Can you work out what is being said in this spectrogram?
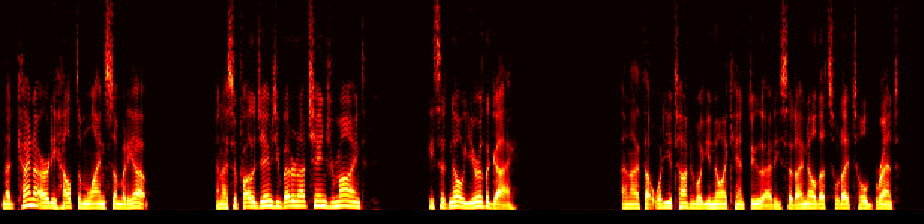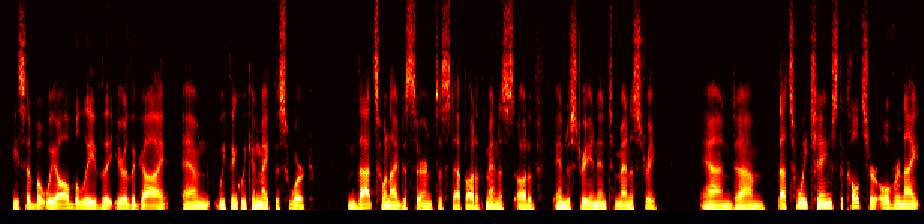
And I'd kind of already helped him line somebody up. And I said, Father James, you better not change your mind. He said, No, you're the guy. And I thought, What are you talking about? You know I can't do that. He said, I know. That's what I told Brent. He said, But we all believe that you're the guy and we think we can make this work. And that's when I discerned to step out of, menis- out of industry and into ministry. And um, that's when we changed the culture overnight.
